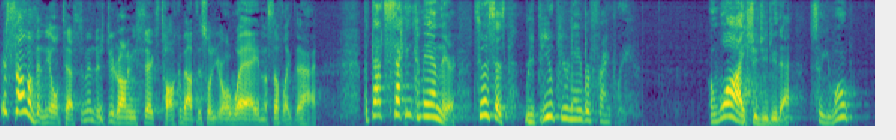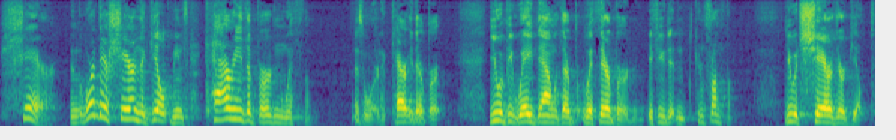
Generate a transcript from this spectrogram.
There's some of it in the Old Testament. There's Deuteronomy 6, talk about this on your way and stuff like that. But that second command there, see what it says? Rebuke your neighbor frankly. And why should you do that? So you won't share. And the word there, share in the guilt, means carry the burden with them. There's a word, carry their burden. You would be weighed down with their, with their burden if you didn't confront them. You would share their guilt.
